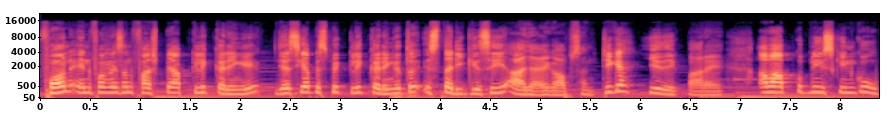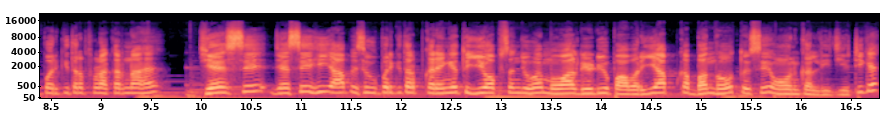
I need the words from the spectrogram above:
फ़ोन इन्फॉर्मेशन फ़र्स्ट पे आप क्लिक करेंगे। जैसे आप इस पर क्लिक करेंगे तो इस तरीके से ही आ जाएगा ऑप्शन, ठीक है? ये देख पा रहे हैं। अब आपको अपनी स्क्रीन को ऊपर की तरफ़ थोड़ा करना है। जैसे जैसे ही आप इसे ऊपर की तरफ़ करेंगे तो ये ऑप्शन जो है मोबाइल रेडियो पावर, ये आपका बंद हो तो इसे ऑन कर लीजिए, ठीक है?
